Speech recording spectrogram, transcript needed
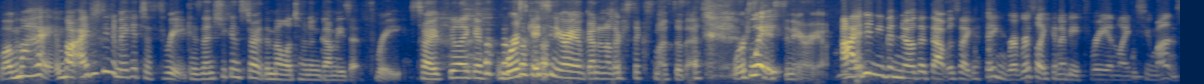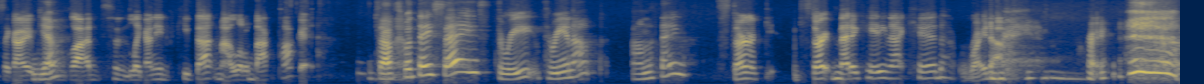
my, my I just need to make it to three because then she can start the melatonin gummies at three. So I feel like if worst case scenario, I've got another six months of this. Worst Wait. case scenario. I didn't even know that that was like a thing. River's like going to be three in like two months. Like I, Yeah. I'm glad to like I need to keep that in my little back pocket. That's know? what they say. Three, three and up on the thing. Start start medicating that kid right up. Right. right.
